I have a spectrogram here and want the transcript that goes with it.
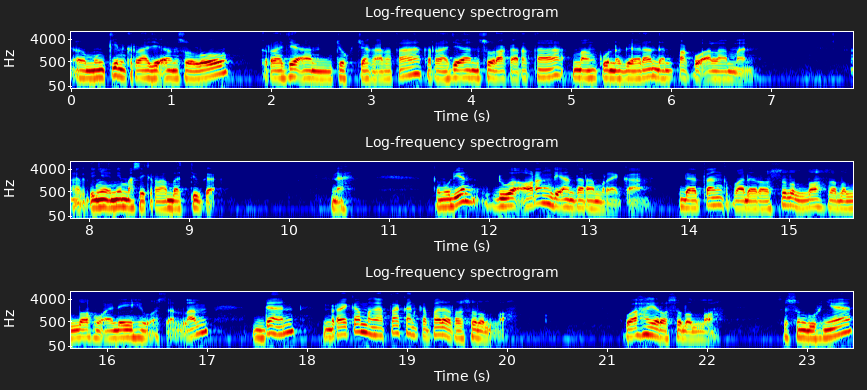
e, mungkin kerajaan Solo, kerajaan Yogyakarta, kerajaan Surakarta, Mangkunegaran dan Paku Alaman. Artinya ini masih kerabat juga. Nah, kemudian dua orang di antara mereka datang kepada Rasulullah Shallallahu Alaihi Wasallam dan mereka mengatakan kepada Rasulullah, wahai Rasulullah, sesungguhnya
